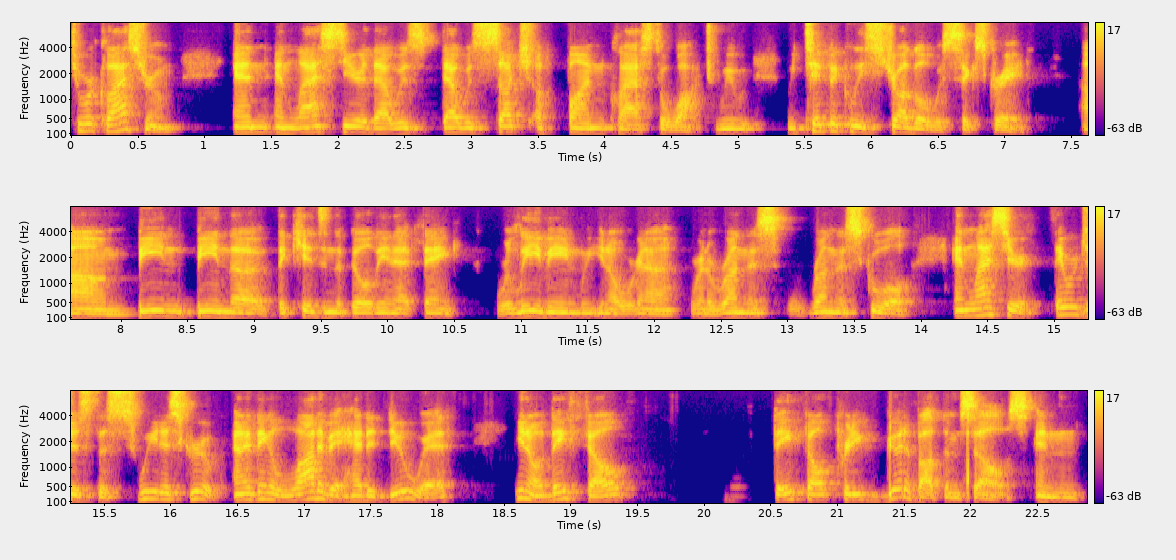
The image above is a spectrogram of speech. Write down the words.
to her classroom and and last year that was that was such a fun class to watch we we typically struggle with sixth grade um, being being the the kids in the building that think we're leaving we you know we're gonna we're gonna run this run this school and last year they were just the sweetest group and i think a lot of it had to do with you know they felt they felt pretty good about themselves and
